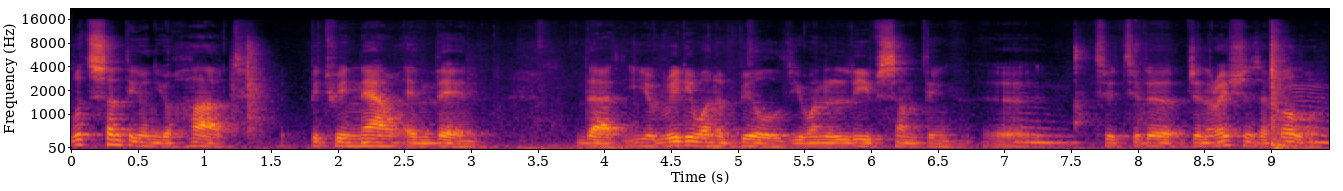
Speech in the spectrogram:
what's something on your heart between now and then that you really want to build you want to leave something uh, Mm. to, to the generations that follow Mm.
